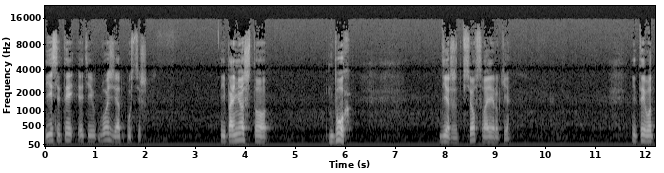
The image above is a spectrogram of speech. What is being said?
если ты эти вожжи отпустишь и поймешь, что Бог держит все в своей руке. И ты вот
